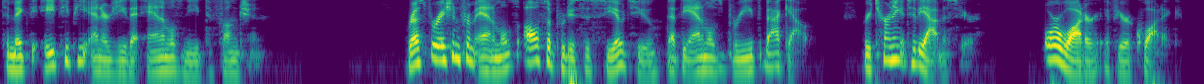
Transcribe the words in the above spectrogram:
to make the ATP energy that animals need to function. Respiration from animals also produces CO2 that the animals breathe back out, returning it to the atmosphere, or water if you're aquatic.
